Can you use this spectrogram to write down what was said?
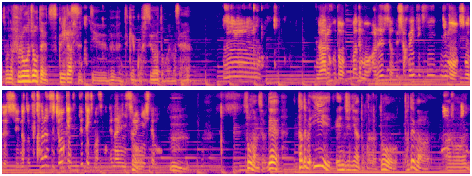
そのフロー状態を作り出すっていう部分って結構必要だと思いません？うーん。なるほど。まあでも、あれですよね。社会的にもそうですし、なんか必ず条件って出てきますもんね。何にするにしても。うん、そうなんですよ。で、例えばいいエンジニアとかだと、例えば、あの、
